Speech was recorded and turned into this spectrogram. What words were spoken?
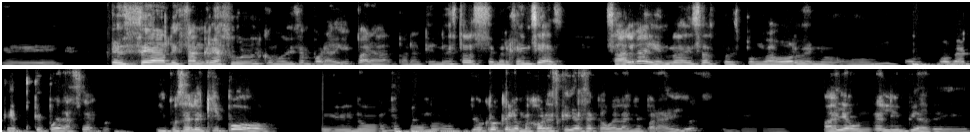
eh, que sea de sangre azul, como dicen por ahí, para, para que en estas emergencias salga y en una de esas pues ponga orden o, o, vea qué, qué, puede hacer, ¿no? Y pues el equipo, eh, no, pues no, yo creo que lo mejor es que ya se acabó el año para ellos, eh, haya una limpia de,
